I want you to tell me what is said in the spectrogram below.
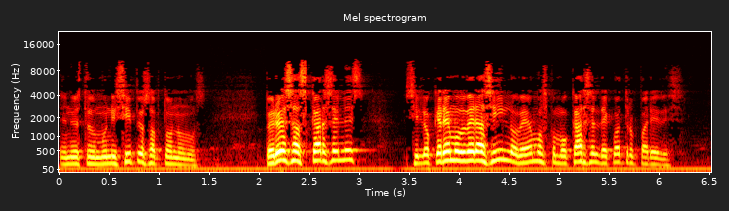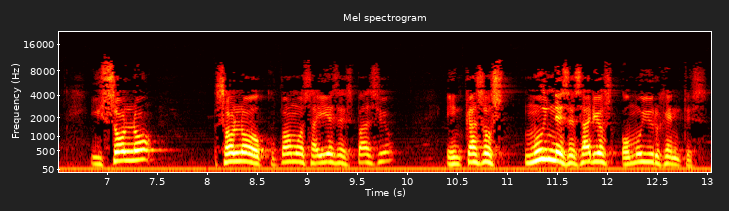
en nuestros municipios autónomos. Pero esas cárceles, si lo queremos ver así, lo veamos como cárcel de cuatro paredes. Y solo solo ocupamos ahí ese espacio en casos muy necesarios o muy urgentes.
